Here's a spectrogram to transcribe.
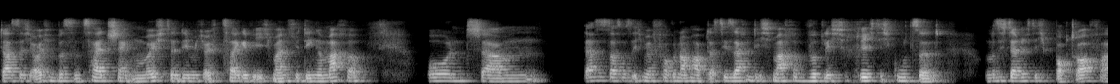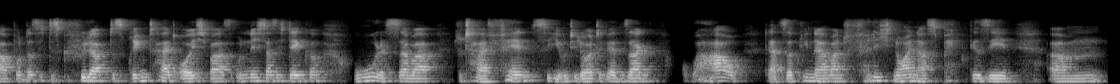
dass ich euch ein bisschen Zeit schenken möchte, indem ich euch zeige, wie ich manche Dinge mache. Und ähm, das ist das, was ich mir vorgenommen habe, dass die Sachen, die ich mache, wirklich richtig gut sind. Und dass ich da richtig Bock drauf habe und dass ich das Gefühl habe, das bringt halt euch was und nicht, dass ich denke, oh, das ist aber total fancy und die Leute werden sagen, wow, da hat Sabrina aber einen völlig neuen Aspekt gesehen. Ähm,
